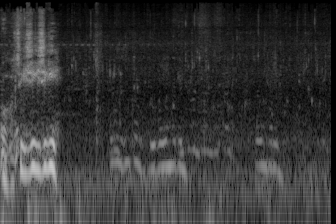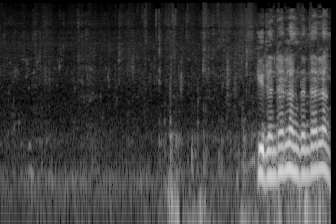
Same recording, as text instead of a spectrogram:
Oh, sige, sige, sige. Sige, dandan lang, dandan lang.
